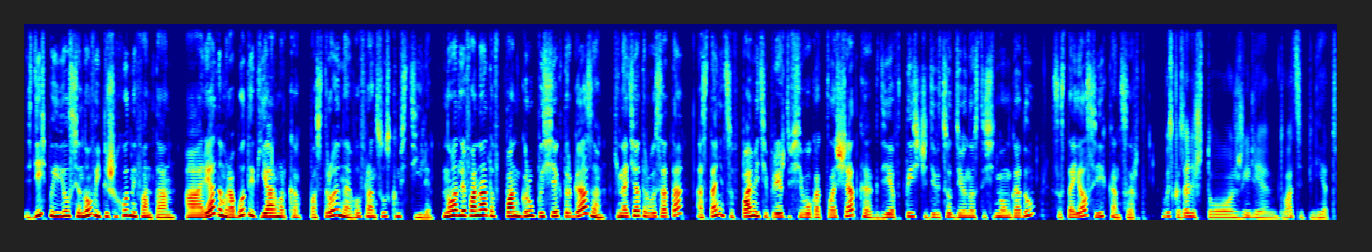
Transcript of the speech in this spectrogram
Здесь появился новый пешеходный фонтан, а рядом работает ярмарка, построенная во французском стиле. Ну а для фанатов панк-группы «Сектор газа» кинотеатр «Высота» останется в памяти прежде всего как площадка, где в 1997 году состоялся их концерт. Вы сказали, что жили 20 лет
